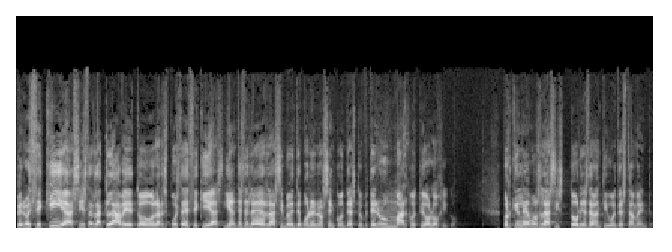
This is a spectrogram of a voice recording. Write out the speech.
Pero Ezequías, y esta es la clave de todo, la respuesta de Ezequías, y antes de leerla simplemente ponernos en contexto, tener un marco teológico. ¿Por qué leemos las historias del Antiguo Testamento?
